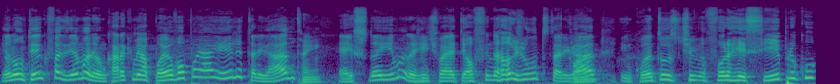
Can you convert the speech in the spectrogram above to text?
eu não tenho o que fazer, mano. É um cara que me apoia, eu vou apoiar ele, tá ligado? Sim. É isso daí, mano. A gente vai até o final junto, tá ligado? Enquanto tiver- for recíproco,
